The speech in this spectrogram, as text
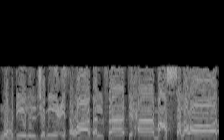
نهدي للجميع ثواب الفاتحة مع الصلوات.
